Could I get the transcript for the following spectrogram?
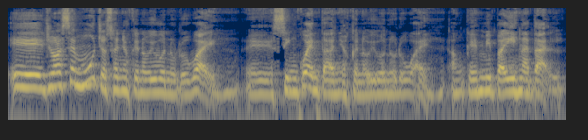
eh, yo hace muchos años que no vivo en Uruguay, 50 eh, años que no vivo en Uruguay, aunque es mi país natal.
